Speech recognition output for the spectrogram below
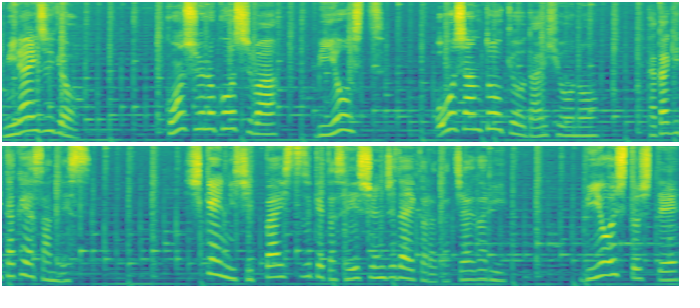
未来授業。今週の講師は美容室オーシャン東京代表の高木拓也さんです。試験に失敗し続けた青春時代から立ち上がり美容師として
